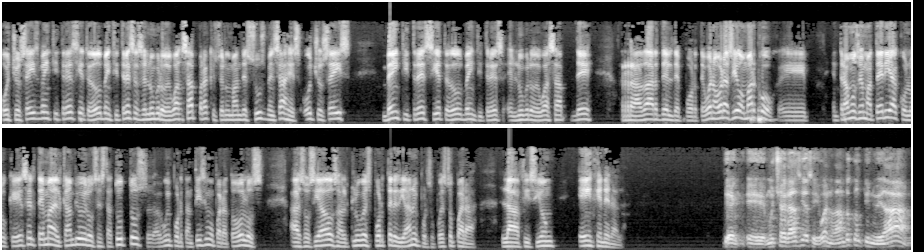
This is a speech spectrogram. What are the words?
8623-7223 es el número de WhatsApp para que usted nos mande sus mensajes, 8623-7223, el número de WhatsApp de Radar del Deporte. Bueno, ahora sí, don Marco, eh, entramos en materia con lo que es el tema del cambio de los estatutos, algo importantísimo para todos los asociados al Club Sport Herediano y por supuesto para la afición en general. Bien, eh, muchas gracias. Y bueno, dando continuidad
